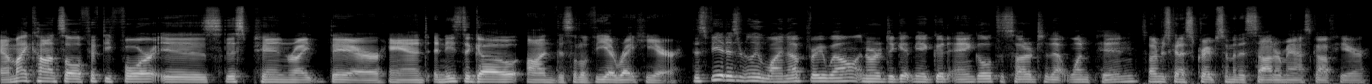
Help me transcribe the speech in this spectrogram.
Now my console 54 is this pin right there, and it needs to go on this little via right here. This via doesn't really line up very well in order to get me a good angle to solder to that one pin. So I'm just gonna scrape some of the solder mask off here.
